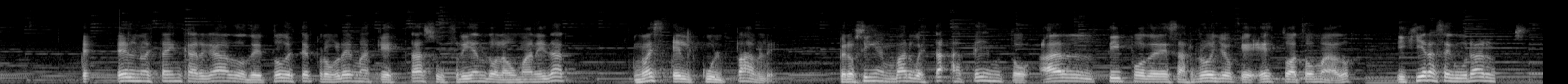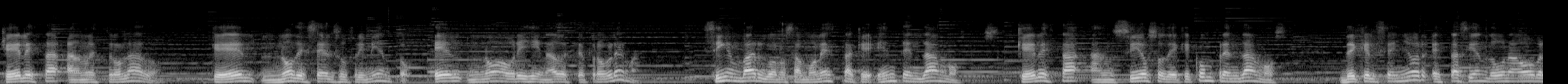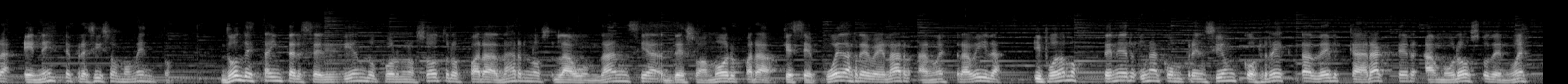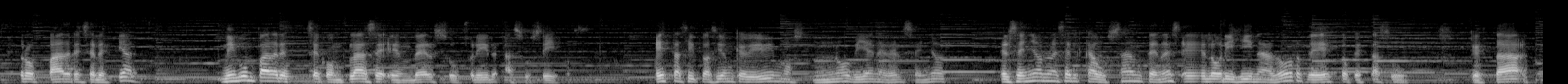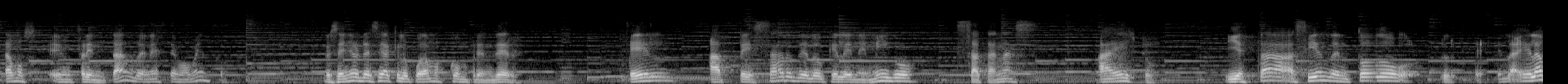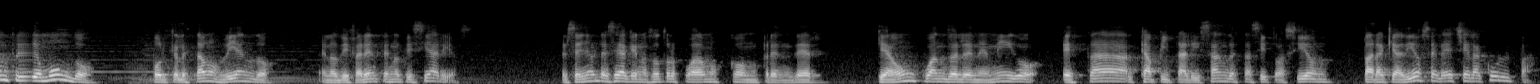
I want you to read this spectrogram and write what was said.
Él no está encargado de todo este problema que está sufriendo la humanidad. No es el culpable, pero sin embargo está atento al tipo de desarrollo que esto ha tomado y quiere asegurarnos que Él está a nuestro lado, que Él no desea el sufrimiento, Él no ha originado este problema. Sin embargo, nos amonesta que entendamos que Él está ansioso de que comprendamos de que el Señor está haciendo una obra en este preciso momento, donde está intercediendo por nosotros para darnos la abundancia de su amor, para que se pueda revelar a nuestra vida y podamos tener una comprensión correcta del carácter amoroso de nuestro Padre Celestial. Ningún padre se complace en ver sufrir a sus hijos. Esta situación que vivimos no viene del Señor. El Señor no es el causante, no es el originador de esto que, está que está, estamos enfrentando en este momento. El Señor desea que lo podamos comprender. Él, a pesar de lo que el enemigo Satanás ha hecho y está haciendo en todo el amplio mundo, porque lo estamos viendo en los diferentes noticiarios. El Señor desea que nosotros podamos comprender que aun cuando el enemigo está capitalizando esta situación para que a Dios se le eche la culpa,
